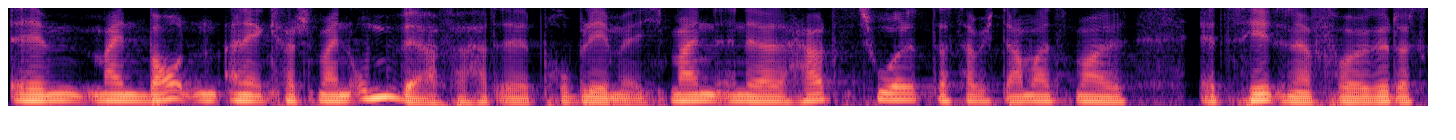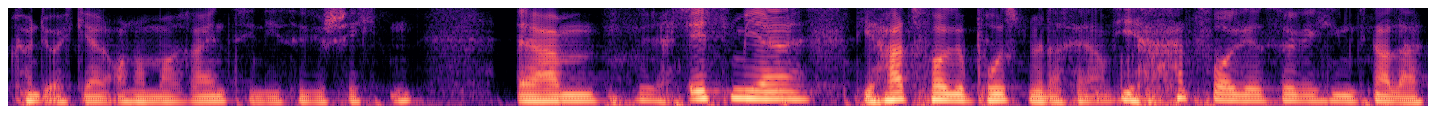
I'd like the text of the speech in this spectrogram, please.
ähm, mein Bauten, äh, Quatsch, mein Umwerfer hatte Probleme. Ich meine, in der Herztour, das habe ich damals mal erzählt in der Folge, das könnt ihr euch gerne auch nochmal reinziehen, diese Geschichten. Ähm, ist mir Die Harzfolge posten wir nachher. die Harzfolge ist wirklich ein Knaller.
